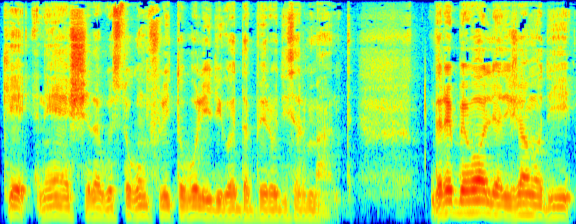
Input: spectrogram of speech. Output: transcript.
che ne esce da questo conflitto politico è davvero disarmante. Verrebbe voglia, diciamo, di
